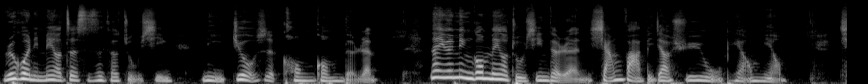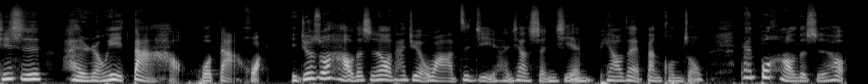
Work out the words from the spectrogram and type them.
如果你没有这十四颗主星，你就是空宫的人。那因为命宫没有主星的人，想法比较虚无缥缈，其实很容易大好或大坏。也就是说，好的时候他觉得哇自己很像神仙飘在半空中，但不好的时候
